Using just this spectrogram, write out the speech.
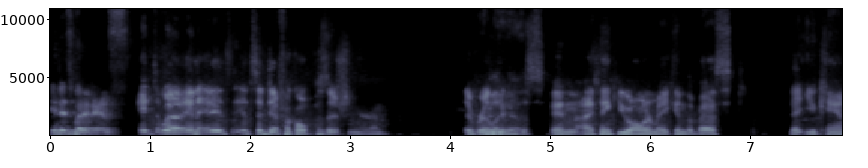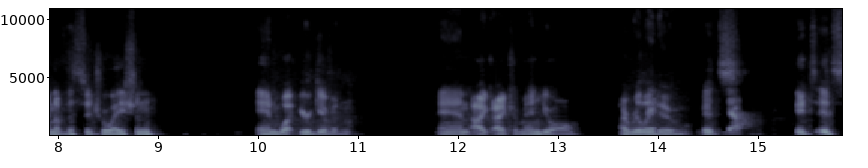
it is what it is. it well, and it's it's a difficult position you're in. It really Mhm. is, and I think you all are making the best that you can of the situation and what you're given, and I, I commend you all. I really Thank do. It's Yeah. it's it's.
